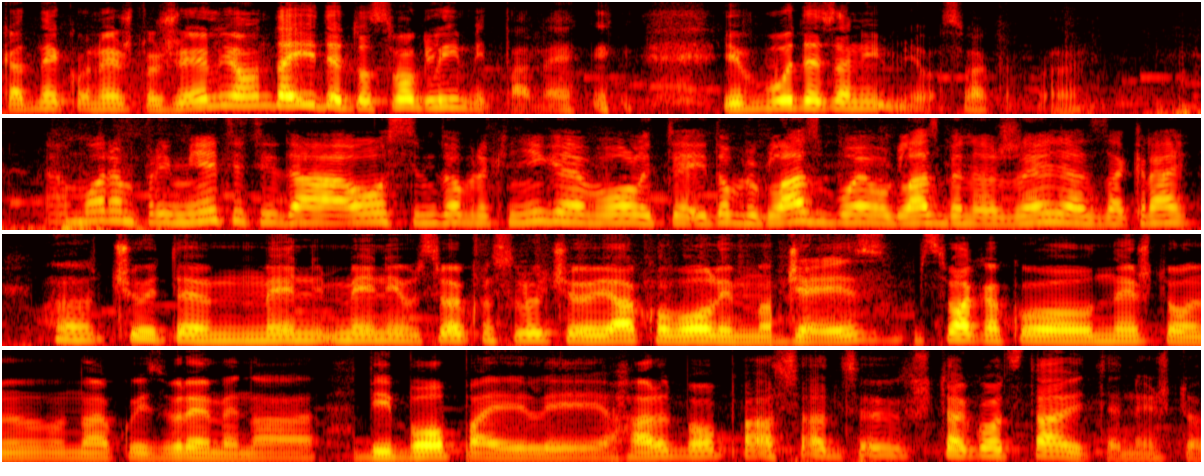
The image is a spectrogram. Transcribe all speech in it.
kad neko nešto želi onda ide do svog limita ne? i bude zanimljivo svakako. Ne? Moram primijetiti da osim dobre knjige volite i dobru glazbu, evo glazbena želja za kraj. Čujte, meni, meni u svakom slučaju jako volim jazz. Svakako nešto onako iz vremena bebopa ili hardbopa, a sad šta god stavite nešto.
